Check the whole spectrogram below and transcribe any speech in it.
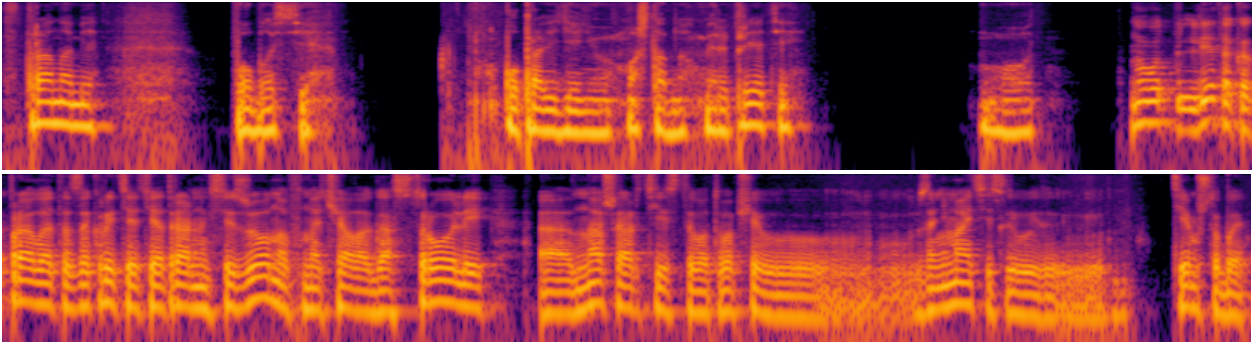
странами в области по проведению масштабных мероприятий. Вот. Ну вот лето, как правило, это закрытие театральных сезонов, начало гастролей. А Наши артисты, вот вообще э, занимаетесь ли вы э, тем, чтобы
